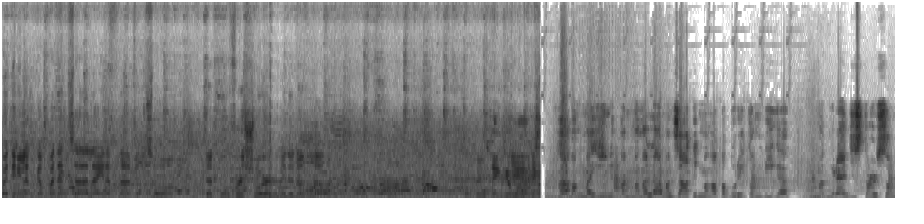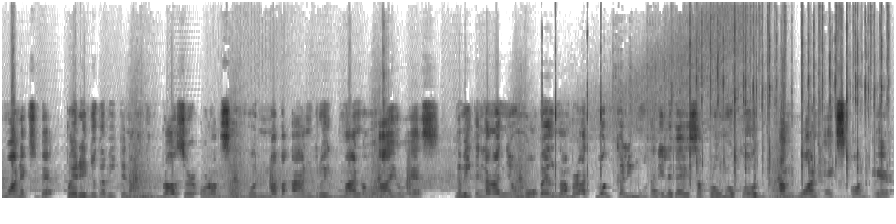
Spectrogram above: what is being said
pwede nilang gampanan sa lineup namin. So, the two for sure, I don't know the Okay, thank you, coach. Habang mainit ang mga laman sa ating mga paboritong liga, mag-register sa 1xBet. Pwede nyo gamitin ang inyong browser or ang cellphone mapa Android man o iOS. Gamitin lang ang inyong mobile number at huwag kalimutan ilagay sa promo code ang 1x on air.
